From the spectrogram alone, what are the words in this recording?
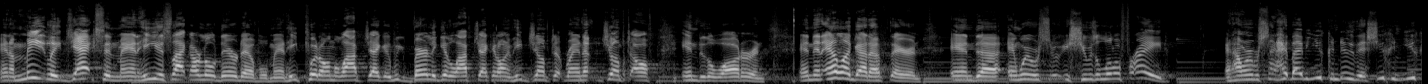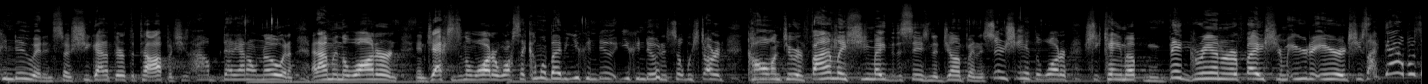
and immediately Jackson, man, he is like our little daredevil, man. He put on the life jacket. We could barely get a life jacket on him. He jumped up, ran up, jumped off into the water. And, and then Ella got up there and, and, uh, and we were, she was a little afraid. And I remember saying, hey, baby, you can do this. You can, you can do it. And so she got up there at the top and she's like, oh, daddy, I don't know. And, and I'm in the water and, and Jackson's in the water. Well, I say, come on, baby, you can do it. You can do it. And so we started calling to her. And finally, she made the decision to jump in. As soon as she hit the water, she came up and a big grin on her face from ear to ear. And she's like, that was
